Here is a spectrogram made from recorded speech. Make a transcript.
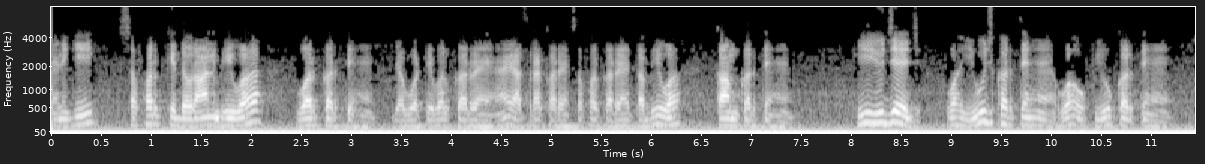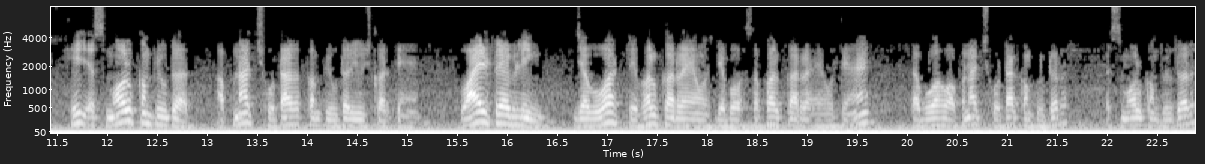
यानी कि सफ़र के दौरान भी वह वर्क करते हैं। जब वह टेबल कर रहे हैं, यात्रा कर रहे हैं, सफ़र कर रहे हैं, तभी वह काम करते हैं। ही यूजेज वह यूज़ करते हैं, वह उपयोग करते हैं। हिज स्मॉल कंप्यूटर अपना छोटा कंप्यूटर यूज़ करते हैं। वाइल ट्रेवलिंग जब वह ट्रेवल कर रहे हो, जब वह सफ़र कर रहे होते हैं, तब वह अपना छोटा कंप्यूटर स्मॉल कंप्यूटर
